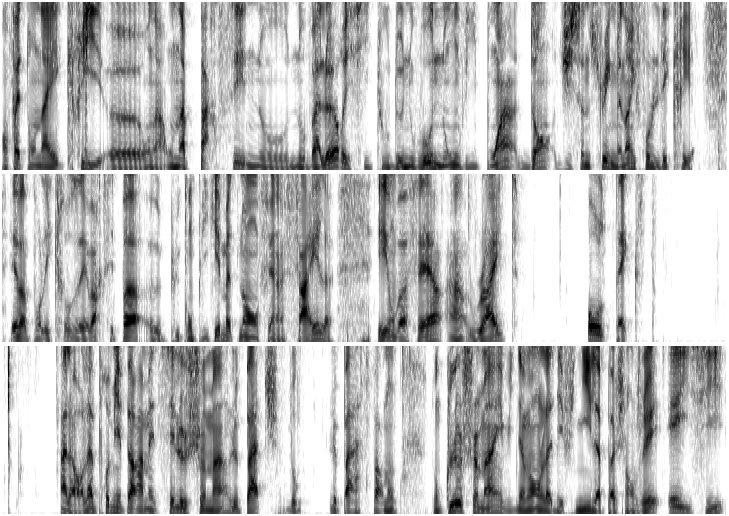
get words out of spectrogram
En fait, on a écrit, euh, on, a, on parsé nos, valeurs ici, tout de nouveau, non vie point, dans JSON string. Maintenant, il faut l'écrire. Et bien, pour l'écrire, vous allez voir que c'est pas plus compliqué. Maintenant, on fait un file et on va faire un write all text. Alors, le premier paramètre, c'est le chemin, le patch. Donc, le path, pardon. Donc le chemin, évidemment, on l'a défini, il n'a pas changé. Et ici,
